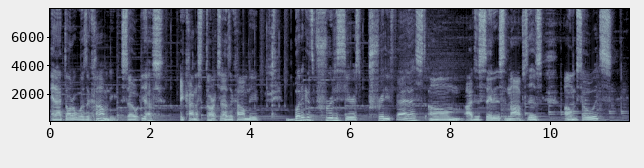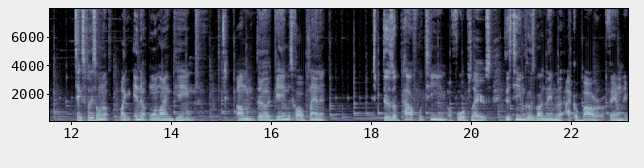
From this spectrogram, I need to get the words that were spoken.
and I thought it was a comedy. So yes, it kind of starts as a comedy, but it gets pretty serious pretty fast. Um, I just say the synopsis. Um, so it's it takes place on a like in an online game. Um, the game is called Planet. There's a powerful team of four players. This team goes by the name of the Akabara family,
